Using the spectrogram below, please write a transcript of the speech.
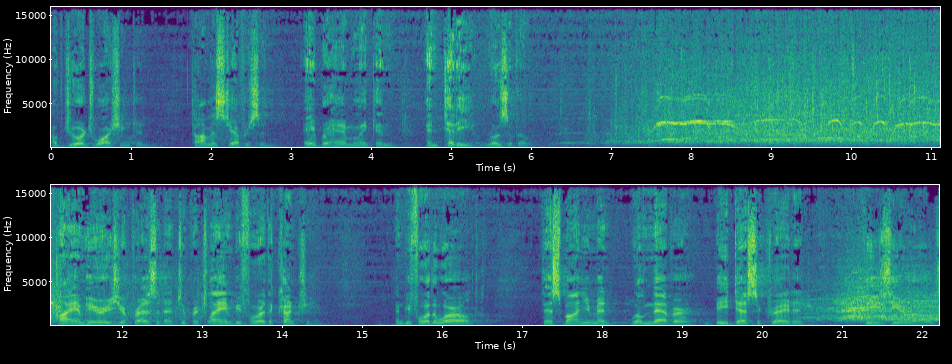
of George Washington, Thomas Jefferson, Abraham Lincoln, and Teddy Roosevelt. I am here as your president to proclaim before the country and before the world this monument will never be desecrated. These heroes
